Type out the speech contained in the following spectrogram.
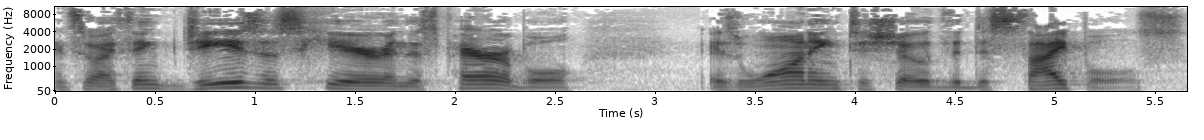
And so I think Jesus here in this parable is wanting to show the disciples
